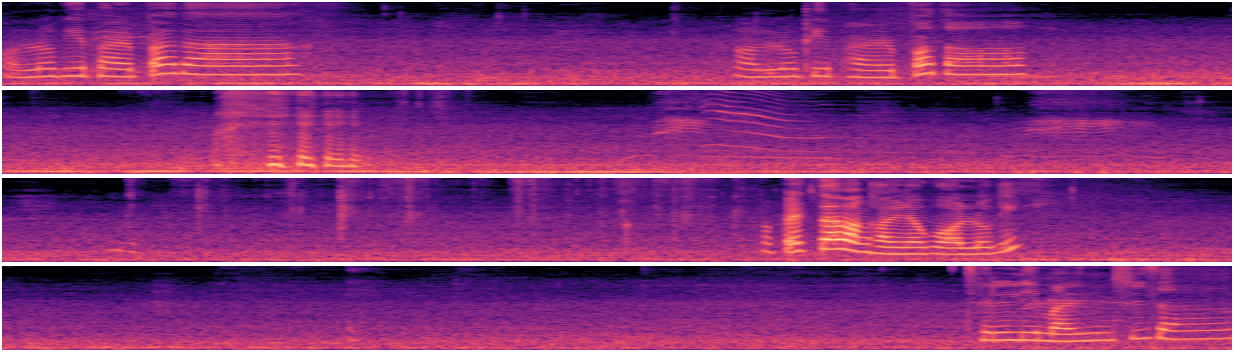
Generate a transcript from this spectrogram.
얼룩이 발바닥 얼룩이 발바닥 어, 백다방 가려고 얼룩이? 젤리 만지자.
